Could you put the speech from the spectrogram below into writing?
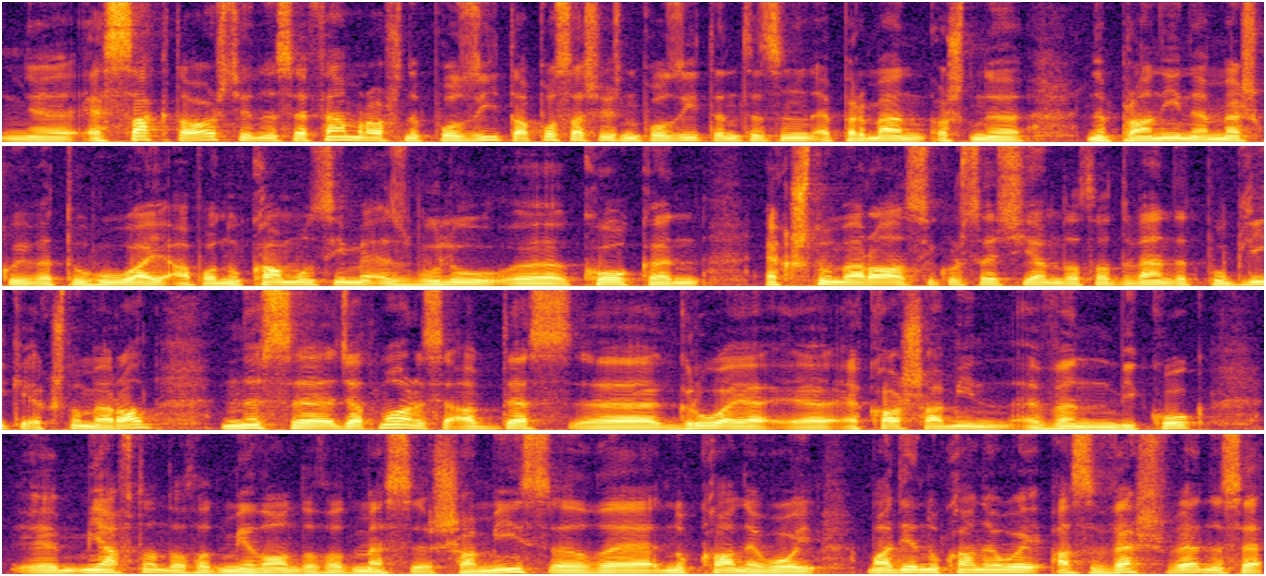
e sakta është që nëse femra është në pozita, posaçërisht në pozitën në të cilën e përmend është në në praninë e meshkujve të huaj apo nuk ka mundësi me e zbulu e, kokën e kështu me radhë sikurse që janë do thotë vendet publike e kështu me radhë, nëse gjatë marrjes së abdesit gruaja e, e ka shaminë e vënë mbi kokë, mjafton do thot me i dhon do thot mes'h shamisë dhe nuk ka nevojë madje nuk ka nevojë as veshëve nëse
